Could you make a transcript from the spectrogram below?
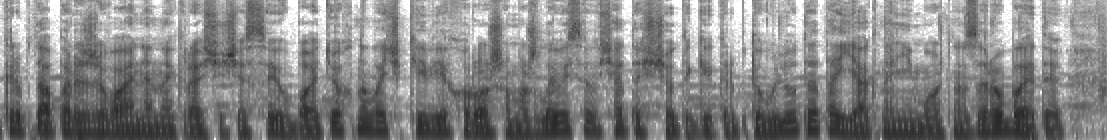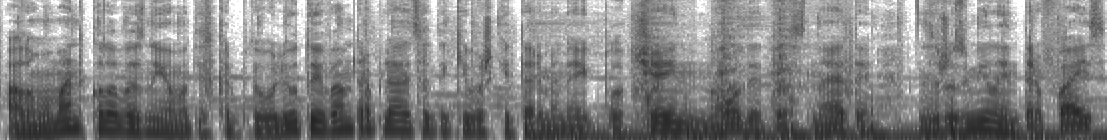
крипта переживає не найкращі часи, у багатьох новачків є хороша можливість вивчати, що таке криптовалюта та як на ній можна заробити. Але в момент, коли ви знайомитесь з криптовалютою, вам трапляються такі важкі терміни, як блокчейн, ноди, тестнети, незрозумілий інтерфейс.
